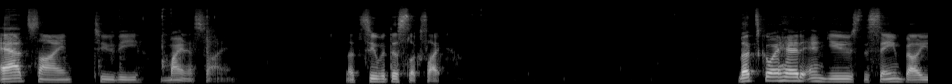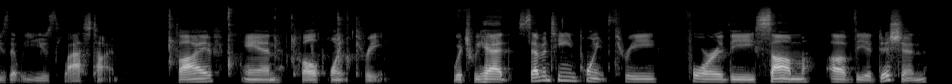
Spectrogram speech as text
add sign to the minus sign. Let's see what this looks like. Let's go ahead and use the same values that we used last time, 5 and 12.3, which we had 17.3 for the sum of the addition,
